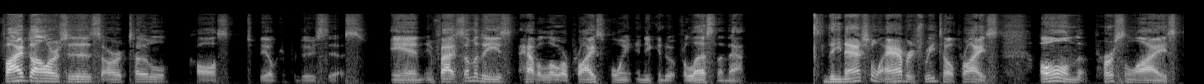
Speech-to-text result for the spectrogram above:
$5 is our total cost to be able to produce this. And in fact, some of these have a lower price point, and you can do it for less than that. The national average retail price on personalized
